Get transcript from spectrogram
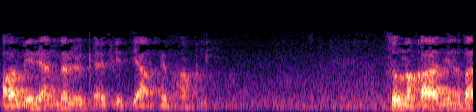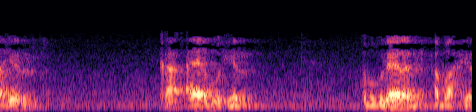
اور میرے اندر جو کیفیت تھی، آپ نے بھانپ لی۔ تو مقاضی ابا ہر کا اے ابو ہر ابو ہریرا نے ابا ہر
